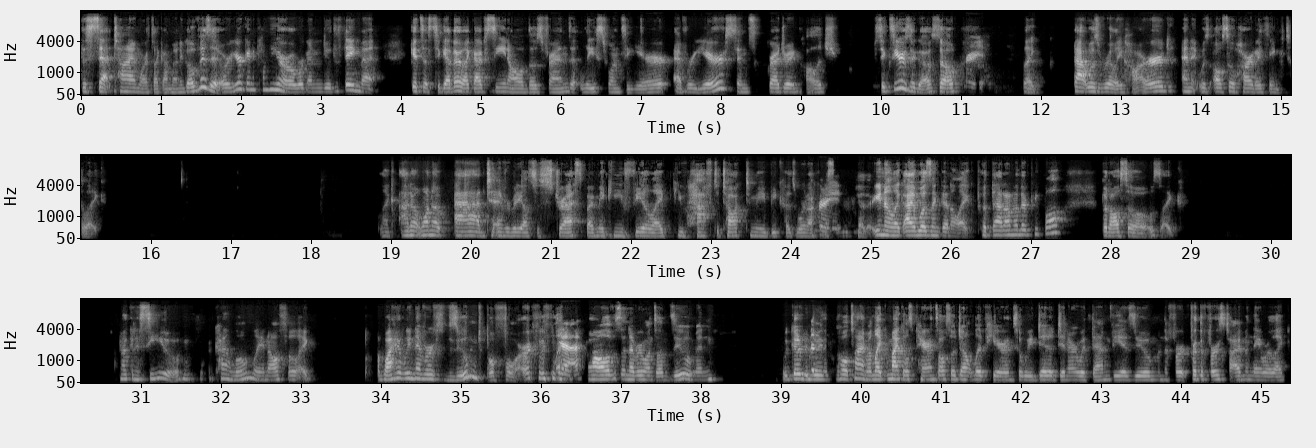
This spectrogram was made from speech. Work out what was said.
the set time where it's like I'm going to go visit, or you're going to come here, or we're going to do the thing that gets us together. Like I've seen all of those friends at least once a year, every year since graduating college six years ago. So Right. like that was really hard and it was also hard i think to like like i don't want to add to everybody else's stress by making you feel like you have to talk to me because we're not going Right. to see each other you know like i wasn't going to like put that on other people but also it was like i'm not going to see you i'm kind of lonely and also like why have we never zoomed before like, Yeah. all of a sudden everyone's on zoom and we could have been doing this the whole time. And like Michael's parents also don't live here, and so we did a dinner with them via Zoom and the fir- for the first time, and they were like,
